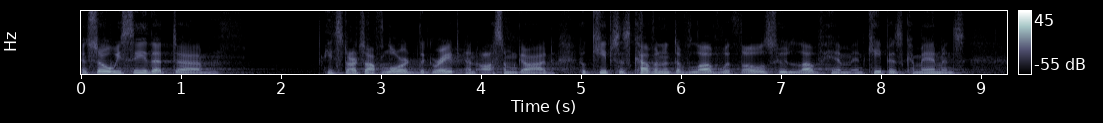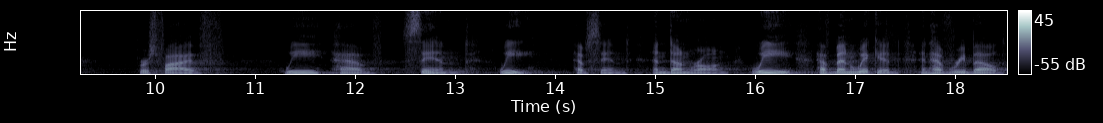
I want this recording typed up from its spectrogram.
And so we see that um, he starts off, Lord, the great and awesome God, who keeps his covenant of love with those who love him and keep his commandments. Verse 5 we have sinned. We have sinned and done wrong. We have been wicked and have rebelled.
